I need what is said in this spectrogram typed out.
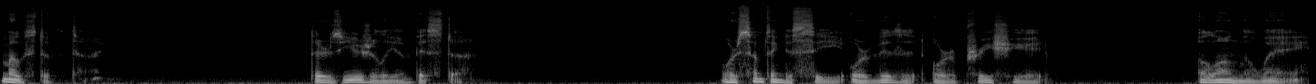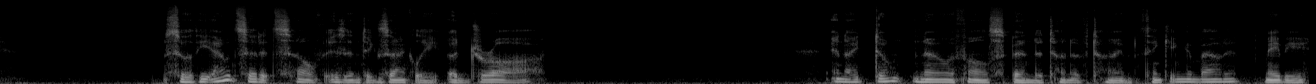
most of the time. There's usually a vista or something to see or visit or appreciate along the way. So the outset itself isn't exactly a draw. And I don't know if I'll spend a ton of time thinking about it. Maybe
